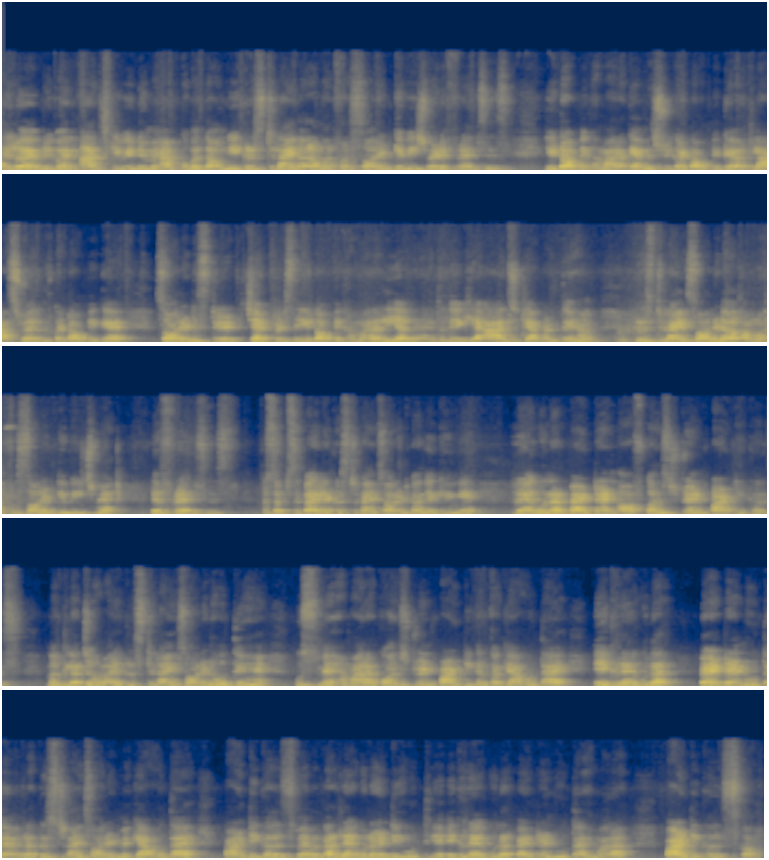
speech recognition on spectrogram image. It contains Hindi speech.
हेलो एवरीवन आज की वीडियो में आपको बताऊँगी क्रिस्टलाइन और अमरफस सॉलिड के बीच में डिफरेंसेस ये टॉपिक हमारा केमिस्ट्री का टॉपिक है और क्लास ट्वेल्थ का टॉपिक है. सॉलिड स्टेट चैप्टर से ये टॉपिक हमारा लिया गया है. तो देखिए, आज क्या पढ़ते हैं हम? क्रिस्टलाइन सॉलिड और अमरफस सॉलिड के बीच में डिफरेंसेस तो सबसे पहले क्रिस्टलाइन सॉलिड का देखेंगे. Regular pattern of constituent particles मतलब जो हमारे क्रिस्टलाइन सॉलिड होते हैं, उसमें हमारा कॉन्स्टिट्यूंट पार्टिकल का क्या होता है? एक रेगुलर पैटर्न होता है मतलब क्रिस्टलाइन सॉलिड में क्या होता है? पार्टिकल्स में मतलब रेगुलरिटी होती है, एक रेगुलर पैटर्न होता है हमारा पार्टिकल्स का।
